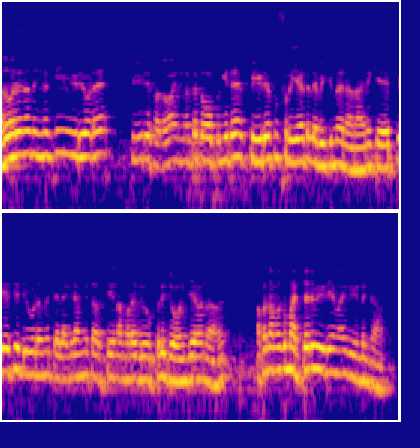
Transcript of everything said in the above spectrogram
അതുപോലെ തന്നെ നിങ്ങൾക്ക് ഈ വീഡിയോയുടെ പി ഡി എഫ് അഥവാ ഇന്നത്തെ ടോപ്പിക്കിന്റെ പി ഡി എഫ് ഫ്രീ ആയിട്ട് ലഭിക്കുന്നതിനാണ്. അതിന് K P S C dude എന്ന് ടെലഗ്രാമിൽ സെർച്ച് ചെയ്ത് നമ്മുടെ ഗ്രൂപ്പിൽ ജോയിൻ ചെയ്യാവുന്നതാണ്. അപ്പോൾ നമുക്ക് മറ്റൊരു വീഡിയോയുമായി വീണ്ടും കാണാം.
